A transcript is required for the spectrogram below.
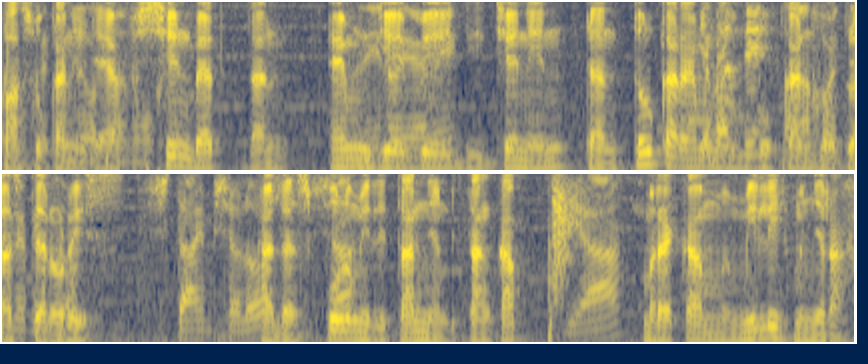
pasukan IDF Shin Bet dan MGB di Jenin dan Tulkarem melumpuhkan 12 teroris. Ada 10 militan yang ditangkap, mereka memilih menyerah.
